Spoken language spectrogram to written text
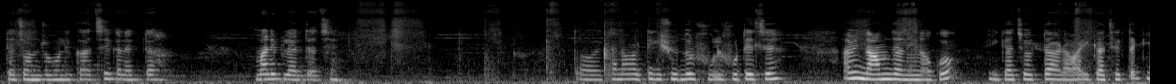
এটা চন্দ্রমল্লিকা আছে, এখানে একটা মানি প্ল্যান্ট আছে। তো এখানে আমার একটা কি সুন্দর ফুল ফুটেছে। আমি নাম জানি না গো, এই গাছে একটা আর আমার এই গাছে একটা কি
